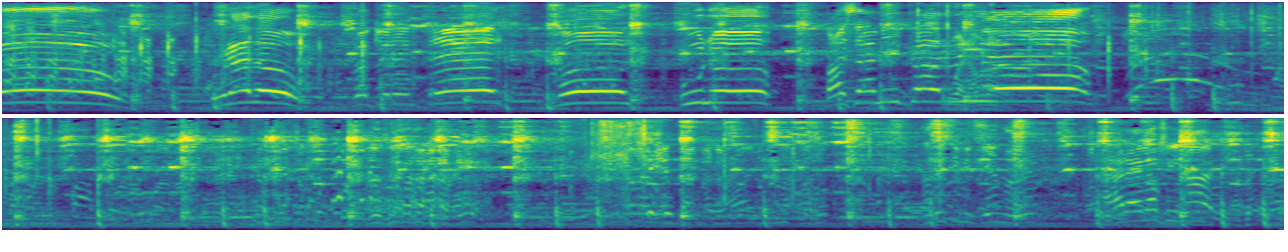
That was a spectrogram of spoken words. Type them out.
¡Jurado! Lo quiero en 3, 2, 1. ¡Pasa mi corrido! final.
